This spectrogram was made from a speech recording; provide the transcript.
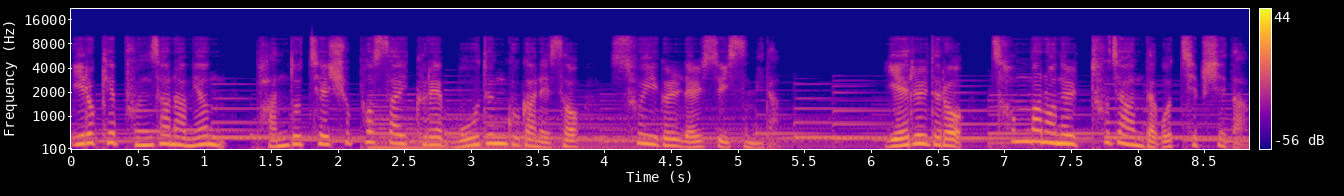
이렇게 분산하면 반도체 슈퍼사이클의 모든 구간에서 수익을 낼 수 있습니다. 예를 들어 천만 원을 투자한다고 칩시다.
